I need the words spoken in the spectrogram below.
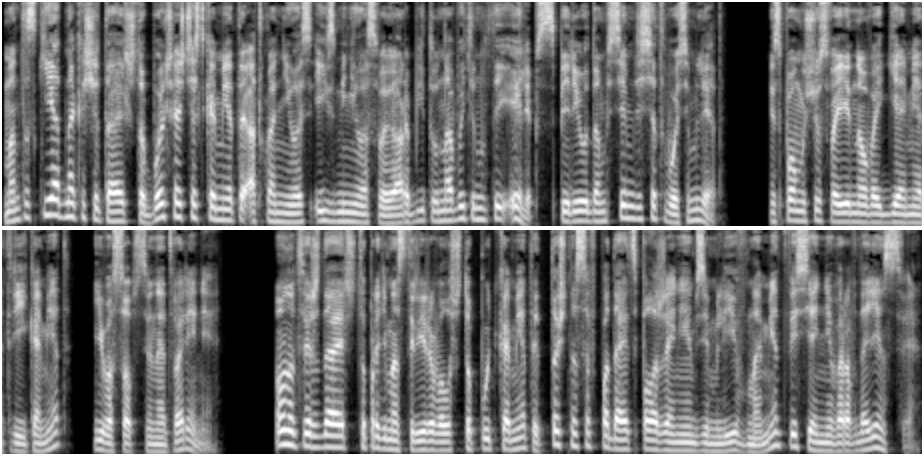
Монтески, однако, считает, что большая часть кометы отклонилась и изменила свою орбиту на вытянутый эллипс с периодом в 78 лет. И с помощью своей новой геометрии комет, его собственное творение, он утверждает, что продемонстрировал, что путь кометы точно совпадает с положением Земли в момент весеннего равноденствия.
